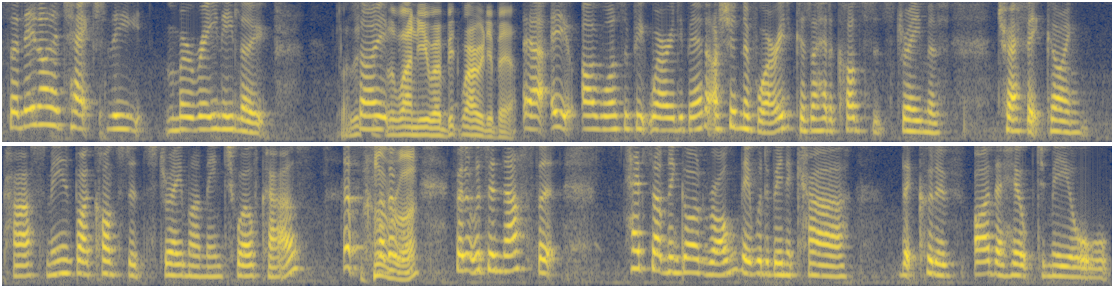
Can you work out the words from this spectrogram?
So then I attacked the Mereenie Loop. So this So- is the one you were a bit worried about. Uh, it, I was a bit worried about it. I shouldn't have worried because I had a constant stream of traffic going past me, and by constant stream I mean twelve cars. but, All it, but it was enough that had something gone wrong, there would have been a car that could have either helped me or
